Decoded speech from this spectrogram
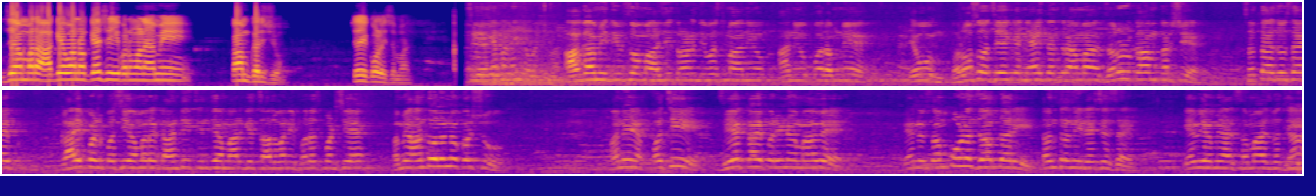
જે અમારા આગેવાનો કહેશે એ પ્રમાણે અમે કામ કરીશું. જય કોળી સમાજ. આગામી દિવસોમાં હજી ત્રણ દિવસમાં આની આની ઉપર અમને એવો ભરોસો છે કે ન્યાયતંત્ર આમાં જરૂર કામ કરશે. છતાં જો સાહેબ કાંઈ પણ પછી અમારે ગાંધી ચિંધ્યા માર્ગે ચાલવાની ફરજ પડશે અમે આંદોલનો કરશું. અને પછી જે કાંઈ પરિણામ આવે એની સંપૂર્ણ જવાબદારી તંત્રની રહેશે સાહેબ. એવી અમે આ સમાજ વતી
